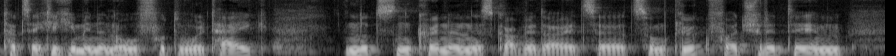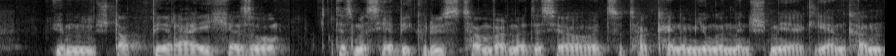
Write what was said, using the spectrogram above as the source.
tatsächlich im Innenhof Photovoltaik nutzen können. Es gab ja da jetzt äh, zum Glück Fortschritte im, im Stadtbereich, also dass wir sehr begrüßt haben, weil man das ja heutzutage keinem jungen Menschen mehr erklären kann.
